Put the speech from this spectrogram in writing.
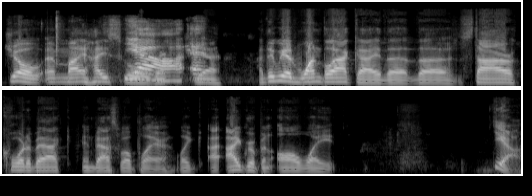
Joe, at my high school, Yeah, ran- and- yeah. I think we had one black guy, the the star quarterback and basketball player. Like I, I grew up in all white. Yeah,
